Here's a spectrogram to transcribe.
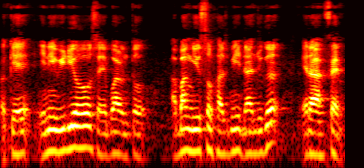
Okay, ini video saya buat untuk Abang Yusof Azmi dan juga Era FM.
